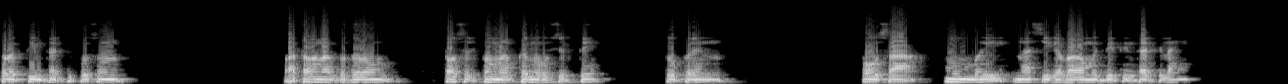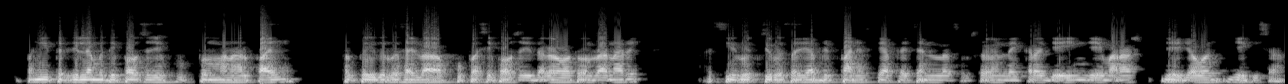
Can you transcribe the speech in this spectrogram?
परत तीन तारखेपासून वातावरणात बदल होऊन पावसाचे प्रमाण कमी होऊ शकते. तोपर्यंत पाऊस हा मुंबई नाशिक या भागामध्ये तीन तारखेला आहे. पण इतर जिल्ह्यामध्ये पावसाचे खूप प्रमाण अल्प आहे. फक्त विदर्भ साईडला खूप असे पावसाचे दगड वातावरण राहणार आहे. अशी रोजची रोजची अपडेट पाहण्यासाठी आपल्या चॅनलला सबस्क्राईब लाईक करा. जय हिंद जय महाराष्ट्र जय जवान जय किसान.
